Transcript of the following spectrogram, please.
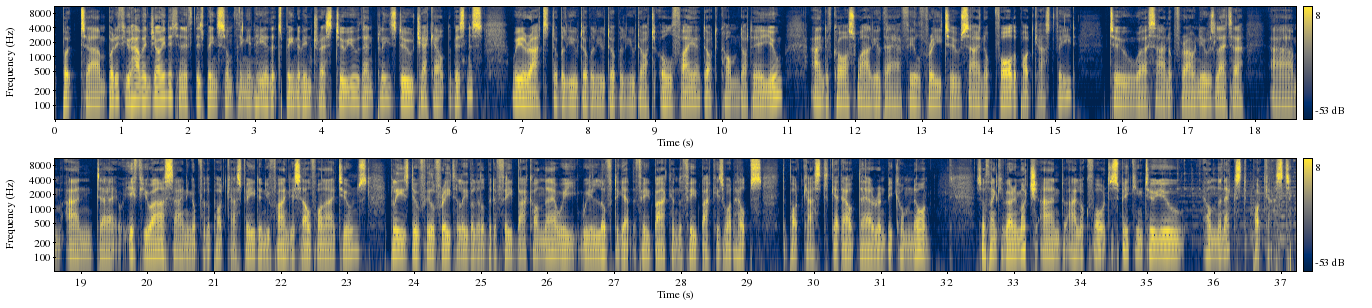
But um, but if you have enjoyed it and if there's been something in here that's been of interest to you, then please do check out the business. We're at www.ulfire.com.au, and of course, while you're there, feel free to sign up for the podcast feed to uh, sign up for our newsletter. Um, and uh, if you are signing up for the podcast feed and you find yourself on iTunes, please do feel free to leave a little bit of feedback on there. We we love to get the feedback, and the feedback is what helps the podcast get out there and become known. So thank you very much, and I look forward to speaking to you on the next podcast.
